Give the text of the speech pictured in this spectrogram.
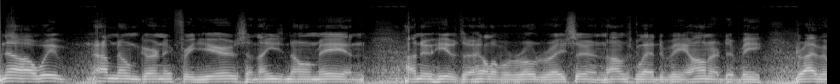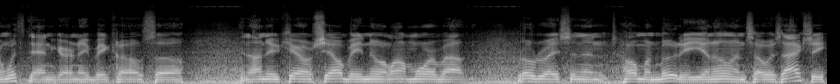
No, we. I've known Gurney for years, and he's known me, and I knew he was a hell of a road racer, and I was glad to be honored to be driving with Dan Gurney because, uh, and I knew Carroll Shelby knew a lot more about road racing and Holman Moody, you know, and so it was actually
